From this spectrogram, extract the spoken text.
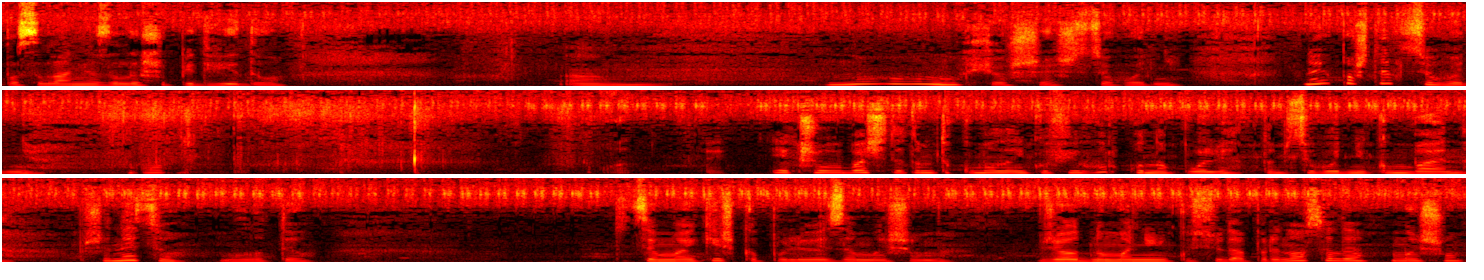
Посилання залишу під відео. Ем, ну, ну що ще ж сьогодні? Ну і паштет сьогодні. От. От. Якщо ви бачите там таку маленьку фігурку на полі, там сьогодні комбайн пшеницю молотив, то це моя кішка полює за мишами. Вже одну манюньку сюди приносили мишу.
